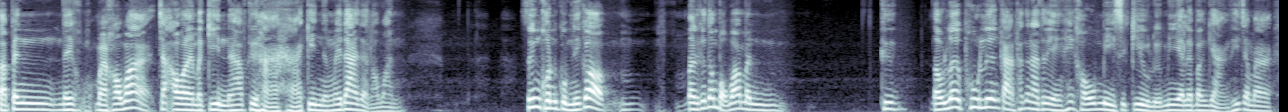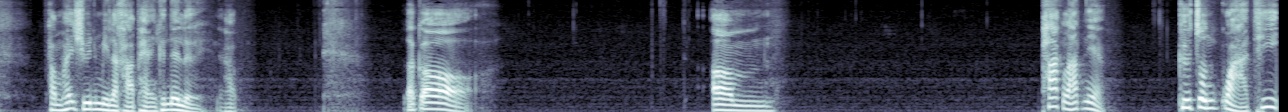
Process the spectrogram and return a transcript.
แต่เป็นในหมายความว่าจะเอาอะไรมากินนะครับ คือหาหากินยังไม่ได้แต่ละวัน ซึ่งคนกลุ่มนี้ก็ มันก็ต้องบอกว่ามันคือเราเลิกพูดเรื่องการพัฒนาตัวเองให้เขามีสกิลหรือมีอะไรบางอย่างที่จะมาทำให้ชีวิตมีราคาแพงขึ้นได้เลยนะครับ แล้วก็ภาครัฐเนี่ยคือจนกว่าที่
